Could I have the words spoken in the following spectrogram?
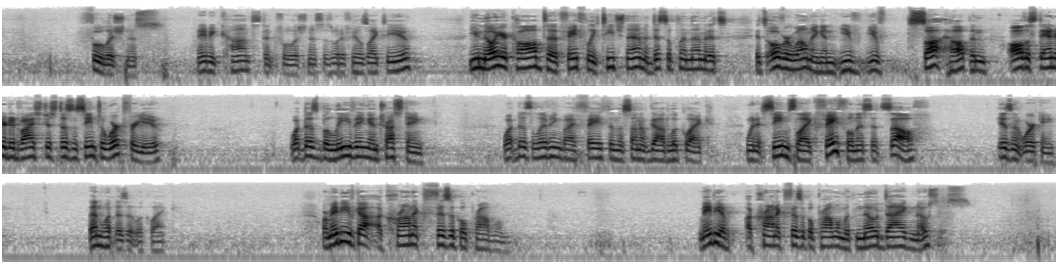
foolishness. Maybe constant foolishness is what it feels like to you. You know you're called to faithfully teach them and discipline them, and it's, it's overwhelming, and you've, you've sought help, and all the standard advice just doesn't seem to work for you. What does believing and trusting, what does living by faith in the Son of God look like when it seems like faithfulness itself isn't working? Then what does it look like? Or maybe you've got a chronic physical problem. Maybe a, a chronic physical problem with no diagnosis,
